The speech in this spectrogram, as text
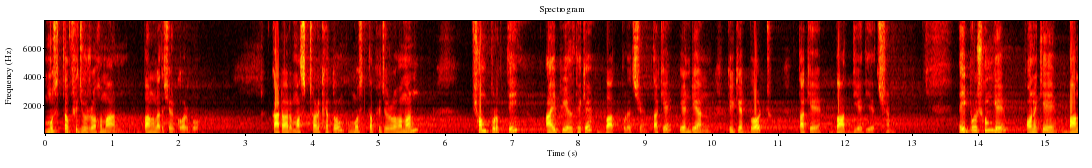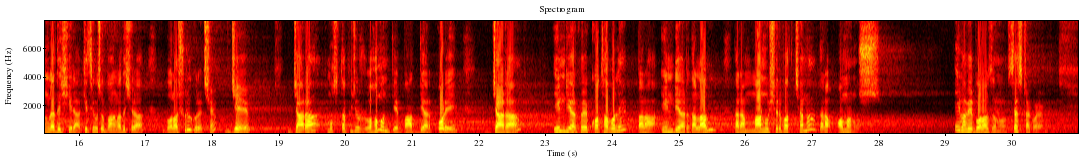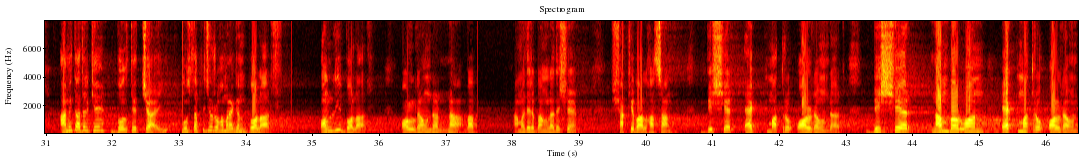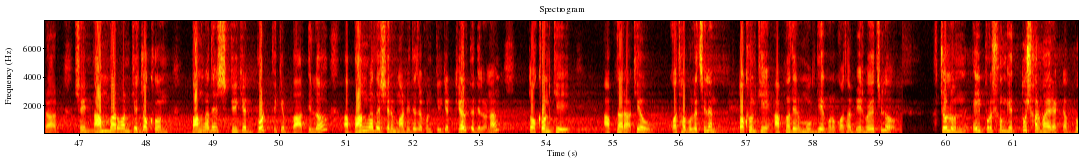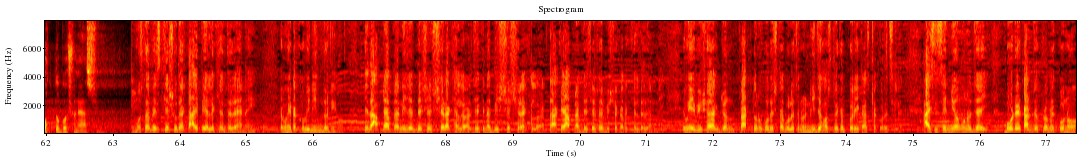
মুস্তাফিজুর রহমান বাংলাদেশের গর্ব। Cutter master খ্যাত মুস্তাফিজুর রহমান সম্প্রতি আইপিএল থেকে বাদ পড়েছেন। তাকে ইন্ডিয়ান ক্রিকেট বোর্ড তাকে বাদ দিয়ে দিয়েছেন। এই প্রসঙ্গে অনেকে বাংলাদেশিরা, কিছু কিছু বাংলাদেশিরা বলা শুরু করেছে যে, যারা মুস্তাফিজুর রহমানকে বাদ দেওয়ার পরে যারা ইন্ডিয়ার হয়ে কথা বলে, তারা ইন্ডিয়ার দালাল, তারা মানুষের বাচ্চা না, তারা অমানুষ। এইভাবে বলার জন্য চেষ্টা করেন। আমি তাদেরকে বলতে চাই, মুস্তাফিজুর রহমান একজন বলার অনলি বলার অলরাউন্ডার না, বা আমাদের বাংলাদেশে সাকিব আল হাসান বিশ্বের একমাত্র অলরাউন্ডার বিশ্বের নাম্বার ওয়ান একমাত্র অলরাউন্ডার সেই নাম্বার ওয়ানকে যখন বাংলাদেশ ক্রিকেট বোর্ড থেকে বাদ দিল, বা বাংলাদেশের মাটিতে যখন ক্রিকেট খেলতে দিল না, তখন কি আপনারা কেউ কথা বলেছিলেন? তখন কি আপনাদের মুখ দিয়ে কোনো কথা বের হয়েছিল? চলুন এই প্রসঙ্গে তুষার ভাইয়ের একটা বক্তব্য শুনে আসুন মুস্তাফিজকে শুধু একটা আইপিএল খেলতে দেয় নাই, এবং এটা খুবই নিন্দনীয়। কিন্তু আপনি আপনার নিজের দেশের সেরা খেলোয়াড়, যে কিনা বিশ্বের সেরা খেলোয়াড়, তাকে আপনার দেশের হয়ে বিশ্বকাপে খেলতে দেন নাই এবং এই বিষয়ে একজন প্রাক্তন উপদেষ্টা বলেছেন, উনি নিজে হস্তক্ষেপ করে এই কাজটা করেছিলেন। আইসিসির নিয়ম অনুযায়ী বোর্ডের কার্যক্রমে কোনো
